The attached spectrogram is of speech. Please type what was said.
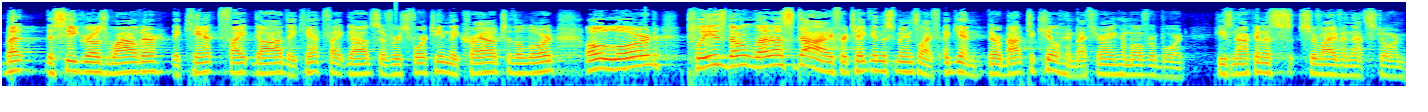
But the sea grows wilder. They can't fight God. They can't fight God. So, verse 14, they cry out to the Lord, Oh Lord, please don't let us die for taking this man's life. Again, they're about to kill him by throwing him overboard. He's not going to survive in that storm.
